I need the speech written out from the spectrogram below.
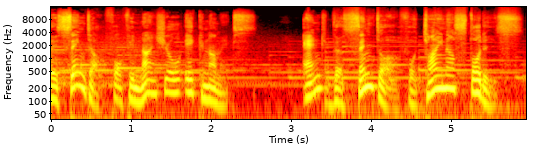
the Center for Financial Economics, and the Center for China Studies.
